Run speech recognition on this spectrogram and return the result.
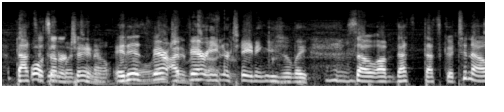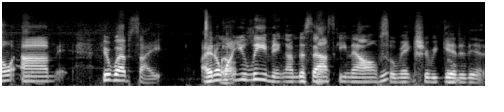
that's Well, a good one entertaining, to know. It is know, very. I'm very factor. entertaining usually. So um, that's that's good to know. Um, your website. I don't want you leaving. I'm just asking now, so make sure we get it in.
